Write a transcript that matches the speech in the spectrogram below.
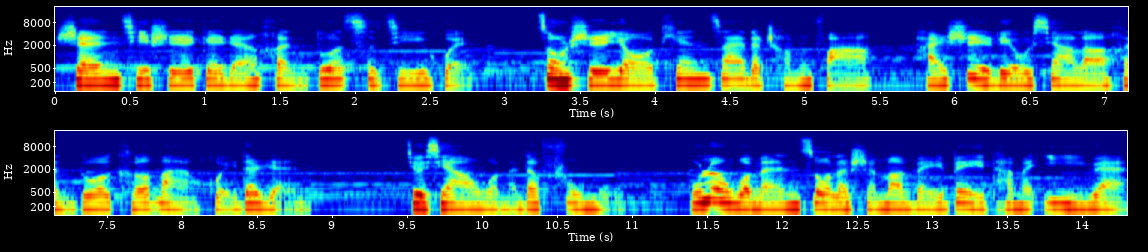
神其实给人很多次机会，纵使有天灾的惩罚，还是留下了很多可挽回的人。就像我们的父母，无论我们做了什么违背他们意愿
